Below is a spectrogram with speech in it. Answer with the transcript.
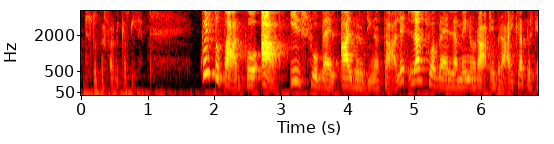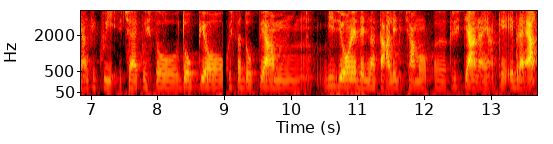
giusto per farvi capire. Questo parco ha il suo bel albero di Natale, la sua bella menorah ebraica, perché anche qui c'è doppio, questa doppia mh, visione del Natale, diciamo, eh, cristiana e anche ebrea.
